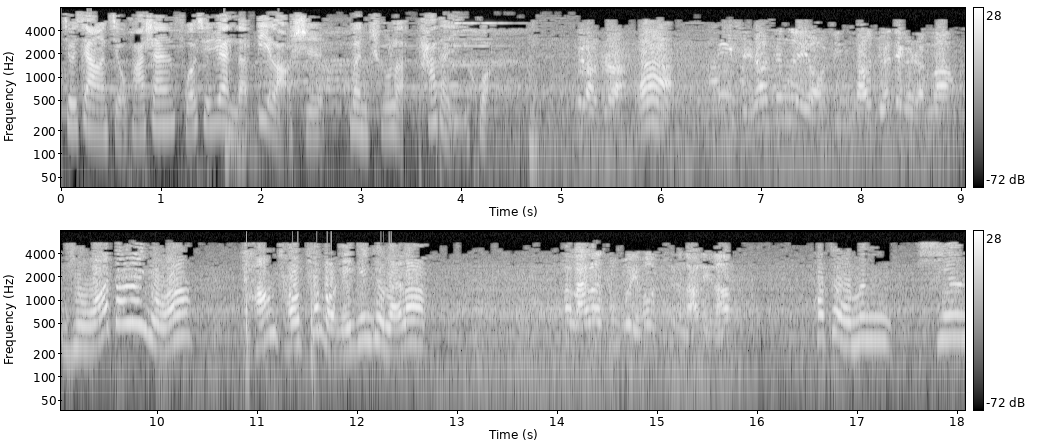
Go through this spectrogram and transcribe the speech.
就向九华山佛学院的毕老师问出了他的疑惑。毕老师啊，历史上真的有金桥诀这个人吗？有啊，当然有啊。唐朝天宝年间就来了，他来了中国以后去了哪里呢？他在我们西安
